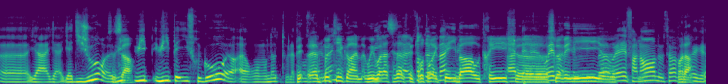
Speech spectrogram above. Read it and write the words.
euh, il y, a, il y a- il y a 10 jours. C'est ça. 8, pays frugaux. Alors, alors, on note la Pe- de petit quand même. Oui, Oui, voilà, c'est ça, parce que tu te retrouves avec Pays-Bas, Autriche, Ah, ben, euh, ouais, bah, Slovénie. Pays-Bas, euh, ouais, Finlande, ça. Voilà. ouais,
